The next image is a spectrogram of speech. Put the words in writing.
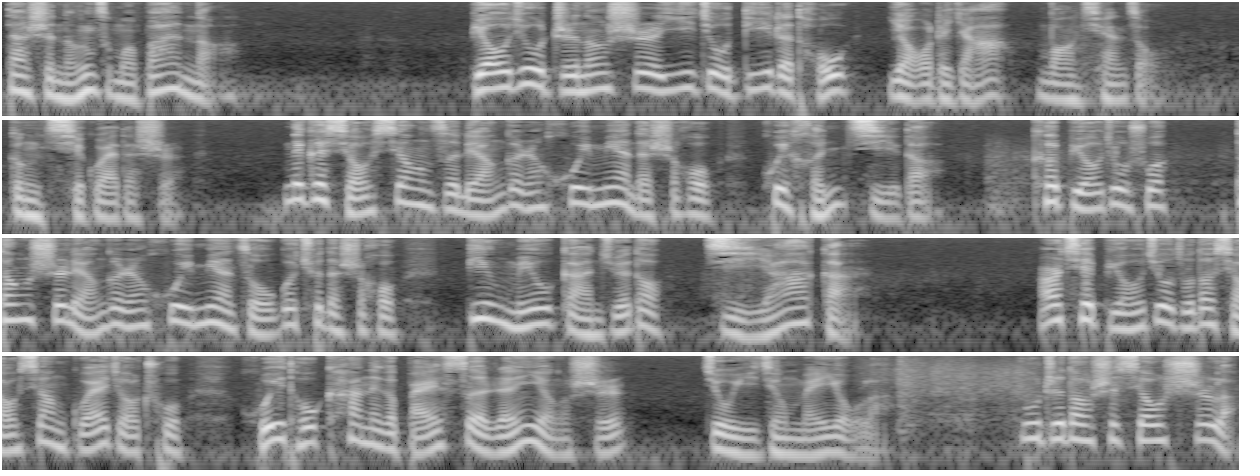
但是能怎么办呢？表舅只能是依旧低着头，咬着牙往前走。更奇怪的是。那个小巷子，两个人会面的时候会很挤的。可表舅说，当时两个人会面走过去的时候，并没有感觉到挤压感。而且表舅走到小巷拐角处，回头看那个白色人影时，就已经没有了，不知道是消失了，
